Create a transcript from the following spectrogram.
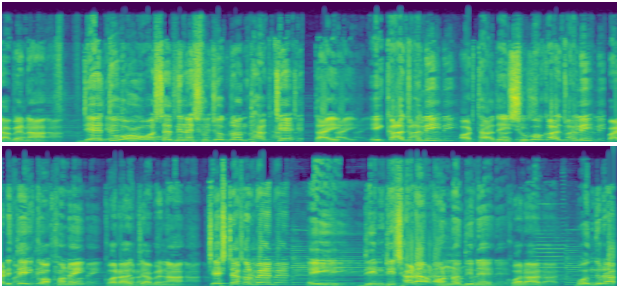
যাবে না। যেহেতু অমাবস্যার দিনে সূর্যগ্রহণ থাকছে, তাই এই কাজগুলি, অর্থাৎ এই শুভ কাজগুলি বাড়িতেই কখনোই করা যাবে না। চেষ্টা করবেন এই দিনটি ছাড়া অন্য দিনে করার। বন্ধুরা,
